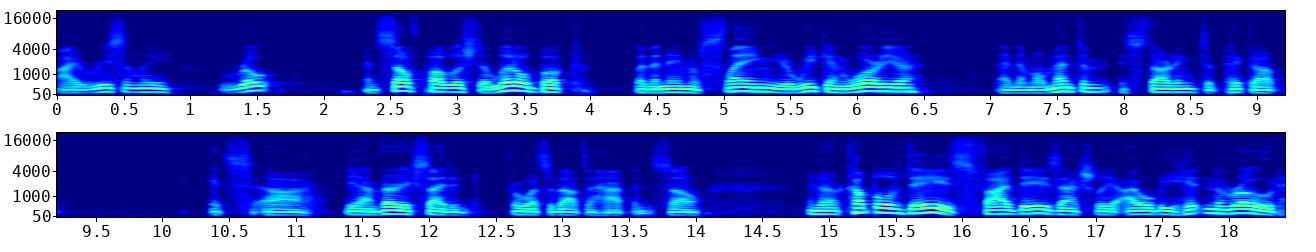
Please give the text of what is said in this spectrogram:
I recently wrote and self published a little book by the name of Slaying Your Weekend Warrior, and the momentum is starting to pick up. It's, uh, yeah, I'm very excited for what's about to happen. So, in a couple of days, five days actually, I will be hitting the road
